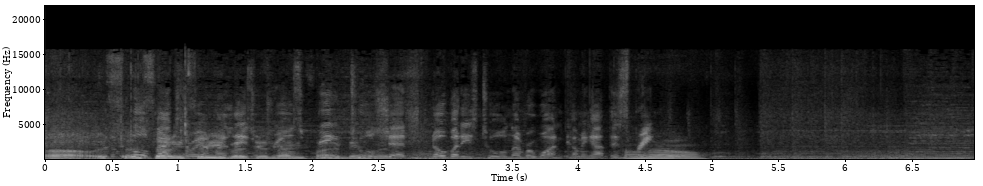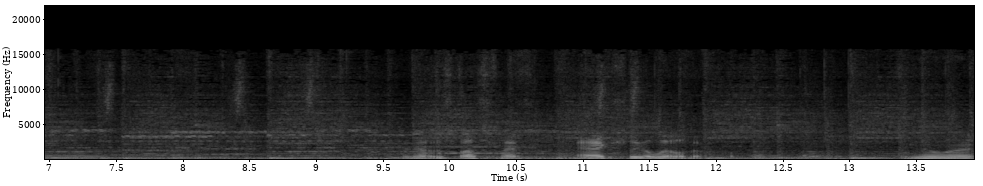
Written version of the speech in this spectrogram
Oh, it says 73, but tool shed, Nobody's tool number one coming out this oh, spring. No. No, this boss is actually a little bit. You know what?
